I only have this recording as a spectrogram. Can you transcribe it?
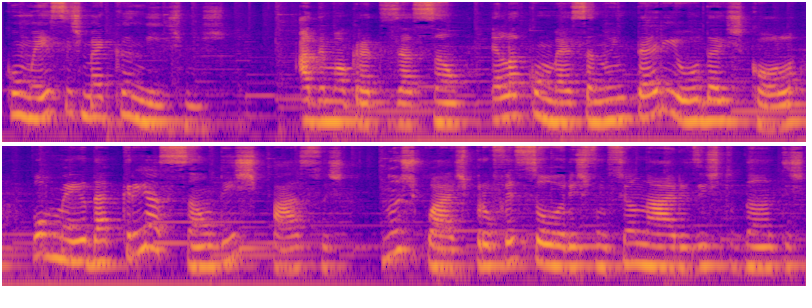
com esses mecanismos. A democratização, ela começa no interior da escola por meio da criação de espaços nos quais professores, funcionários, estudantes,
